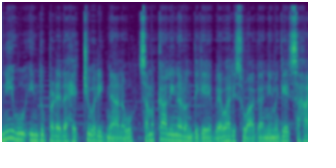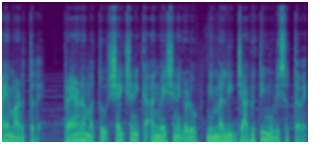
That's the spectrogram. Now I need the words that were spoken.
ನೀವು ಇಂದು ಪಡೆದ ಹೆಚ್ಚುವರಿ ಜ್ಞಾನವು ಸಮಕಾಲೀನರೊಂದಿಗೆ ವ್ಯವಹರಿಸುವಾಗ ನಿಮಗೆ ಸಹಾಯ ಮಾಡುತ್ತದೆ. ಪ್ರಯಾಣ ಮತ್ತು ಶೈಕ್ಷಣಿಕ ಅನ್ವೇಷಣೆಗಳು ನಿಮ್ಮಲ್ಲಿ ಜಾಗೃತಿ ಮೂಡಿಸುತ್ತವೆ.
